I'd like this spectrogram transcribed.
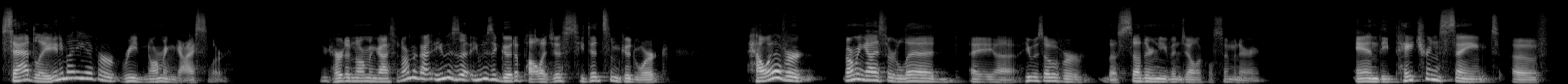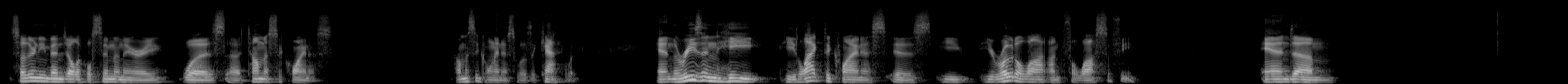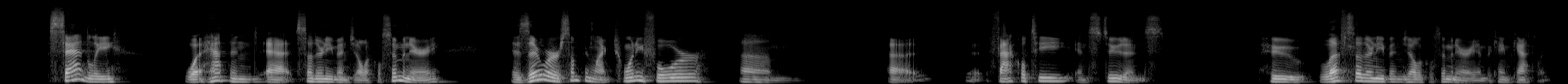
Sadly, anybody ever read Norman Geisler? You heard of Norman Geisler? Norman Geisler, he was a, he was a good apologist. He did some good work. However, Norman Geisler led a, uh, he was over the Southern Evangelical Seminary. And the patron saint of Southern Evangelical Seminary was uh, Thomas Aquinas. Thomas Aquinas was a Catholic. And the reason he, he liked Aquinas is he, he wrote a lot on philosophy. And um, sadly, what happened at Southern Evangelical Seminary is there were something like 24 um, uh, faculty and students who left Southern Evangelical Seminary and became Catholic.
